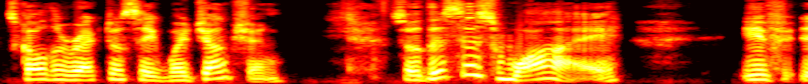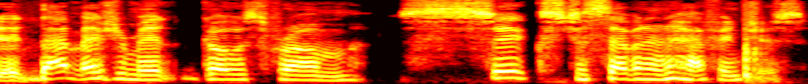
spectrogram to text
It's called the rectosigmoid junction. So this is why if uh, that measurement goes from six to seven and a half inches,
